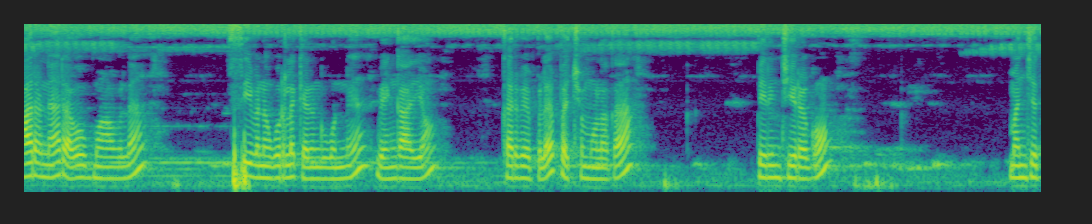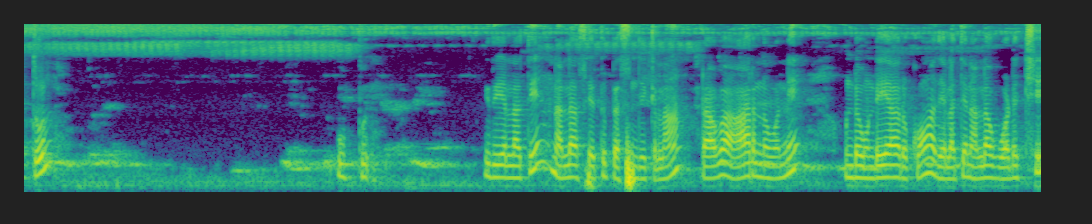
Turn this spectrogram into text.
ஆறின ரவை மாவில் சீவன உருளைக்கிழங்கு ஒன்று வெங்காயம் கருவேப்பிலை பச்சை மிளகா பெருஞ்சீரகம் மஞ்சத்தூள் உப்பு. இது எல்லாத்தையும் நல்லா சேர்த்து பிசைஞ்சிக்கலாம். ரவை ஆறின உடனே உண்டை உண்டையாக இருக்கும். அது எல்லாத்தையும் நல்லா உடச்சி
